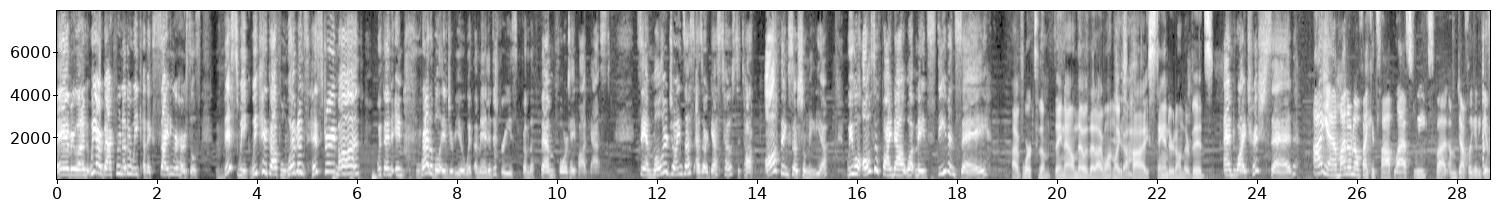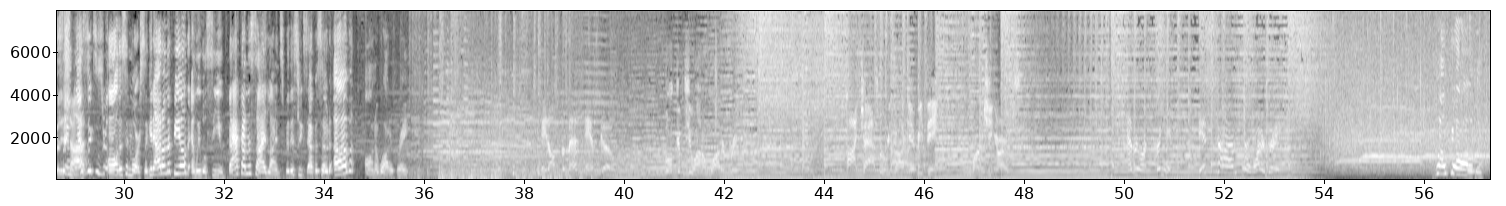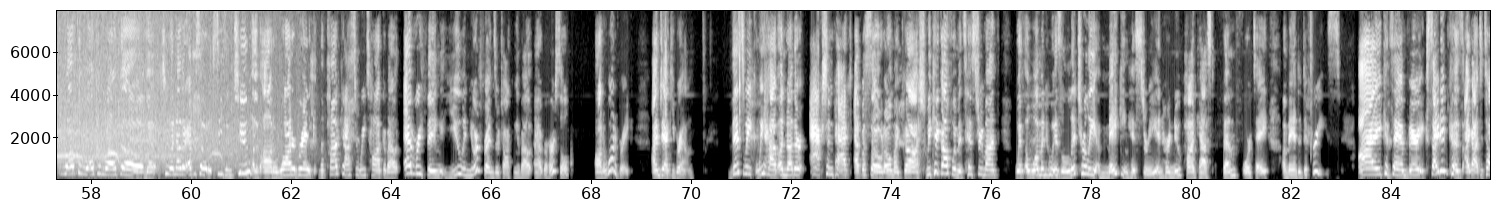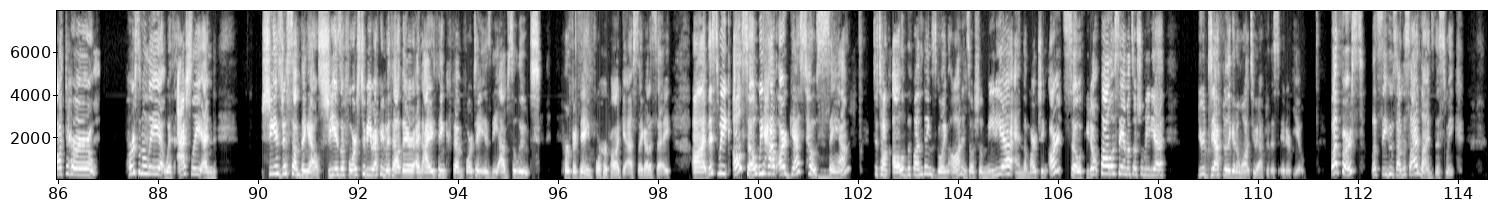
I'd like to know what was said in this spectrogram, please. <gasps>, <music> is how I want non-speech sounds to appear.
Hey everyone, we are back for another week of exciting rehearsals. This week, we kick off Women's History Month with an incredible interview with Amanda DeFrees from the Fem Forte podcast. Sam Mohler joins us as our guest host to talk all things social media. We will also find out what made Stephen say, I've worked them. They now know that I want like a <laughs> high standard on their vids. and why Trish said, I am. I don't know if I could top last week's, but I'm definitely going to give it a shot. Last week's was all this and more. So get out on the field, and we will see you back on the sidelines for this week's episode of On a Water Break. Eight off the mat and go. Welcome to On a Water Break, the podcast where we talk everything marching arts. Everyone, bring it in. It's time for a water break. Welcome, welcome, welcome, welcome to another episode of season two of On a Water Break, the podcast where we talk about everything you and your friends are talking about at rehearsal on a water break. I'm Jackie Brown. This week we have another action packed episode. Oh my gosh. We kick off Women's History Month with a woman who is literally making history in her new podcast, Fem Forte, Amanda DeFrees. I can say I'm very excited because I got to talk to her personally with Ashley, and she is just something else. She is a force to be reckoned with out there, and I think Fem Forte is the absolute perfect name for her podcast, I gotta say. Uh, this week, also, we have our guest host, Sam, to talk all of the fun things going on in social media and the marching arts. So if you don't follow Sam on social media, you're definitely going to want to after this interview. But first, let's see who's on the sidelines this week.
